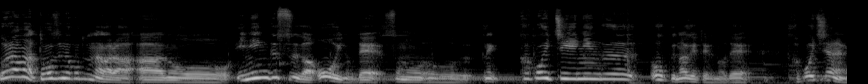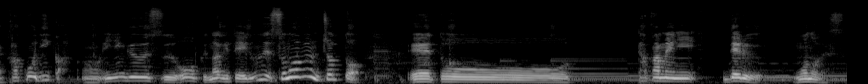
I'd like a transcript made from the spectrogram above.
これはまあ当然のことながら、あのイニング数が多いのでその、ね、過去1イニング多く投げてるので過去1じゃないな過去2か、うん、イニング数多く投げているのでその分ちょっと,、えーと、高めに出るものです。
